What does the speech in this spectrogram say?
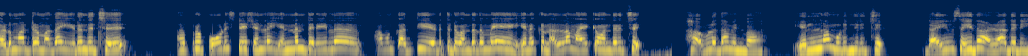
தடுமாற்றமா தான் இருந்துச்சு. அப்புறம் போலீஸ் ஸ்டேஷன்ல என்னன்னு தெரியல. அவன் கத்தியை எடுத்துட்டு வந்ததுமே எனக்கு நல்ல மயக்கம் வந்துருச்சு. அவ்வளவுதான் மின்பா எல்லாம் முடிஞ்சிருச்சு. தயவு செய்து அழாதடி.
